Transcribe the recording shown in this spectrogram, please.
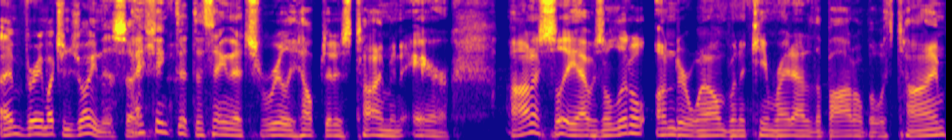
I'm very much enjoying this. Uh, I think that the thing that's really helped it is time and air. Honestly, I was a little underwhelmed when it came right out of the bottle, but with time,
